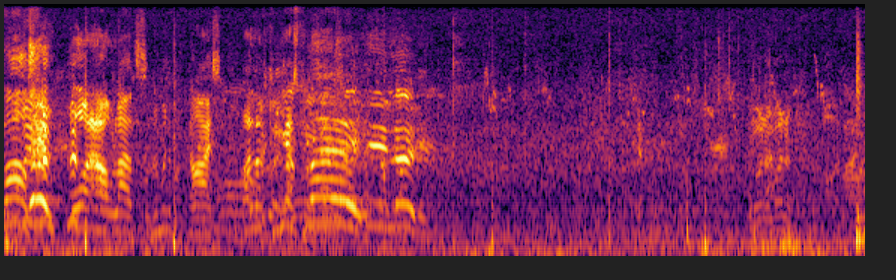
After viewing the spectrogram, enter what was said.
Wow, lads. Nice. I look, yes, play. Nice, nice shot. Well done, Fredo. Score. All out, yes, sir. Grab the mannequin. Grab the mannequin, Jeff. On you. Check the Organised goal. now,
